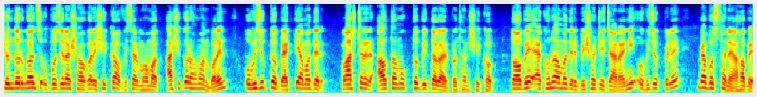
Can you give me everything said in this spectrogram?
সুন্দরগঞ্জ উপজেলা সহকারী শিক্ষা অফিসার মোহাম্মদ আশিকুর রহমান বলেন, অভিযুক্ত ব্যক্তি আমাদের ক্লাস্টারের আওতামুক্ত বিদ্যালয়ের প্রধান শিক্ষক, তবে এখনও আমাদের বিষয়টি জানায়নি, অভিযোগ পেলে ব্যবস্থা নেওয়া হবে।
